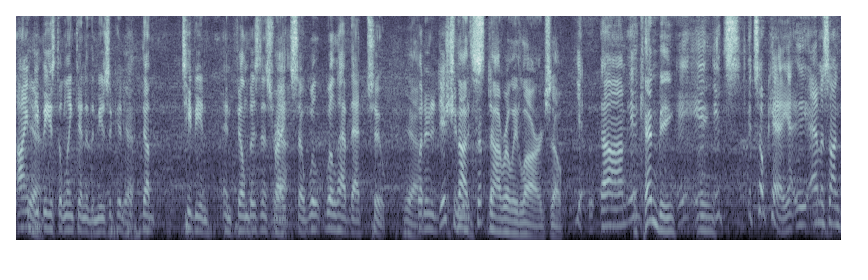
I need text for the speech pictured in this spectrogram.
IMDb Yeah. is the LinkedIn of the music, Yeah. the TV and, and film business, right? Yeah. So we'll we'll have that too. Yeah. But in addition, it's not, with it's not really large though. yeah, um, it, can be. it- it's it's okay. Amazon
